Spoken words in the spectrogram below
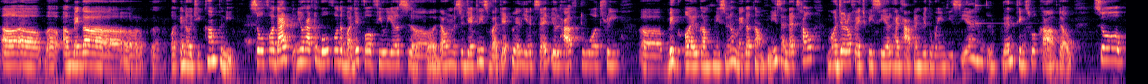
uh, uh a mega uh, uh, energy company. So for that, you have to go for the budget for a few years down Mr. Jaitley's budget, where he had said you'll have two or three uh, big oil companies, you know, mega companies, and that's how merger of HPCL had happened with ONGC, and then things were carved out. So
